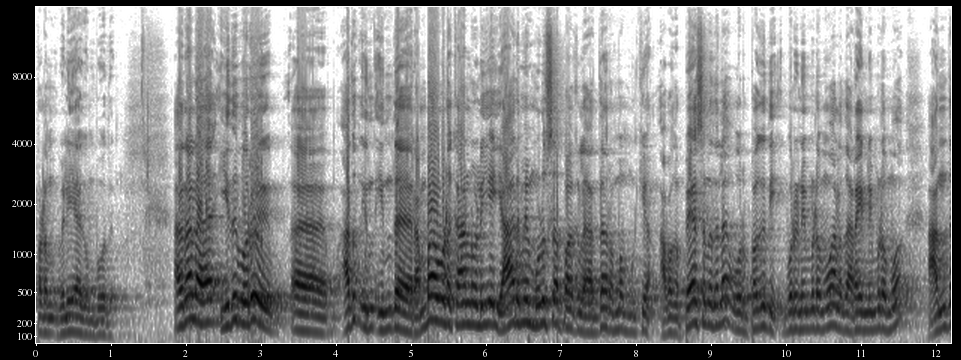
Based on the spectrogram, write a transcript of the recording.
படம் வெளியாகும் போது. அதனால் இது ஒரு அது இந்த இந்த ரம்பாவோட காணொலியை யாருமே முழுசாக பார்க்கல. அதுதான் ரொம்ப முக்கியம். அவங்க பேசுனதில் ஒரு பகுதி ஒரு நிமிடமோ அல்லது அரை நிமிடமோ அந்த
